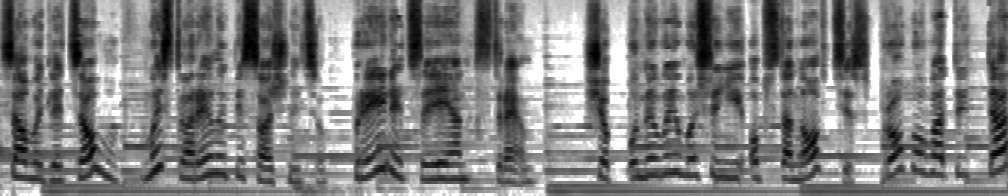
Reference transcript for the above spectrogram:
Саме для цього ми створили пісочницю при ліцеї Ангстрем щоб у невимушеній обстановці спробувати та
